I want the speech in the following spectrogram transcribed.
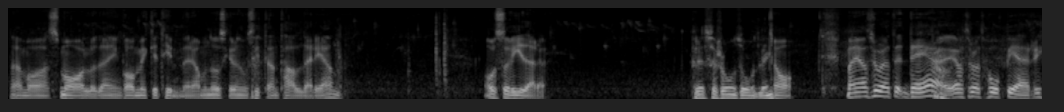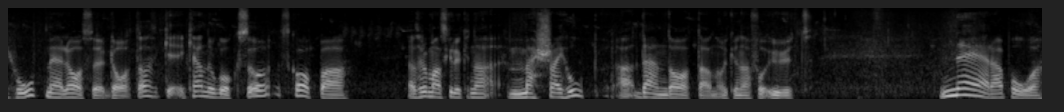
den var smal och den gav mycket timmer. Ja, men då ska det nog sitta en tall där igen. Och så vidare. Precisionsodling. Ja. Men jag tror att det är, jag tror att HPR ihop med laserdata kan nog också skapa, jag tror man skulle kunna mesha ihop den datan och kunna få ut nära på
